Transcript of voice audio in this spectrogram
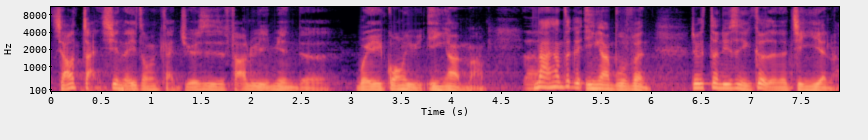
想要展现的一种感觉是法律里面的微光与阴暗嘛。那像这个阴暗部分。就是郑律师你个人的经验了，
